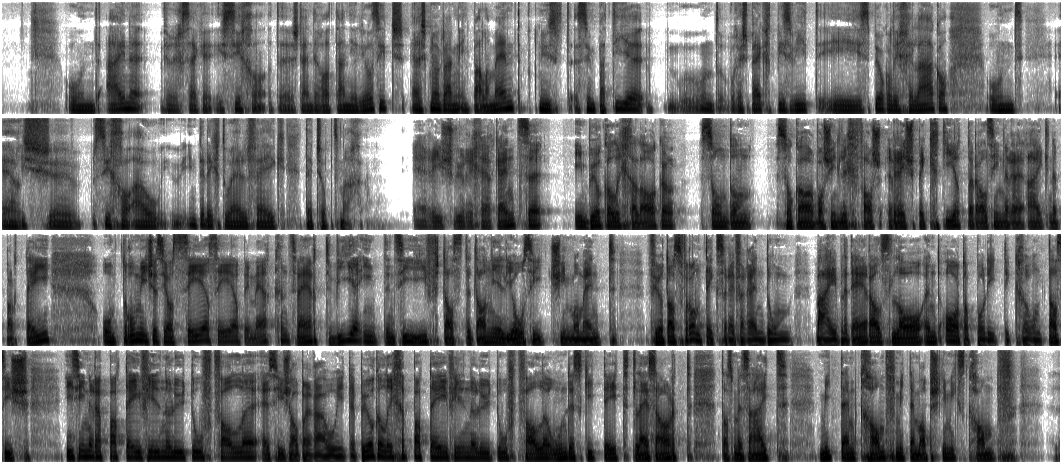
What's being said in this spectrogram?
Und eine, würde ich sagen, ist sicher der Ständerat Daniel Josic. Er ist genug lange im Parlament, genießt Sympathien und Respekt bis weit ins bürgerliche Lager und er ist äh, sicher auch intellektuell fähig, den Job zu machen. Er ist, würde ich ergänzen, im bürgerlichen Lager, sondern sogar wahrscheinlich fast respektierter als in einer eigenen Partei. Und darum ist es ja sehr, sehr bemerkenswert, wie intensiv dass der Daniel Josic im Moment für das Frontex-Referendum weibelt. Er als Law and Order Politiker. Und das ist in seiner Partei vielen Leuten aufgefallen. Es ist aber auch in der bürgerlichen Partei vielen Leuten aufgefallen. Und es gibt dort die Lesart, dass man sagt, mit dem Kampf, mit dem Abstimmungskampf,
